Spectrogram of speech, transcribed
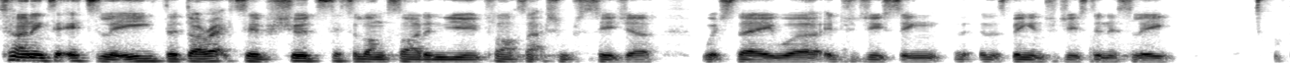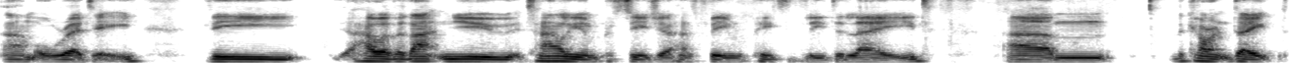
turning to Italy, the directive should sit alongside a new class action procedure, which they were introducing, that's being introduced in Italy um, already. The, however, that new Italian procedure has been repeatedly delayed. Um, the current date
